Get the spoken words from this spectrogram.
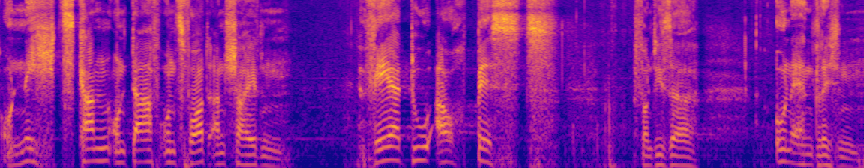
Und nichts kann und darf uns fortentscheiden, wer du auch bist von dieser unendlichen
